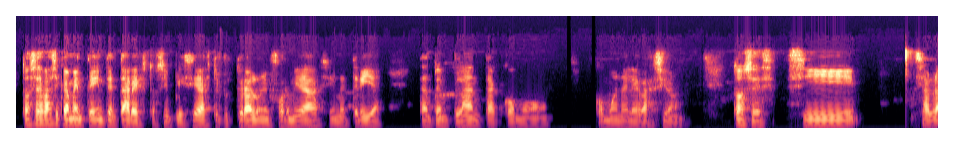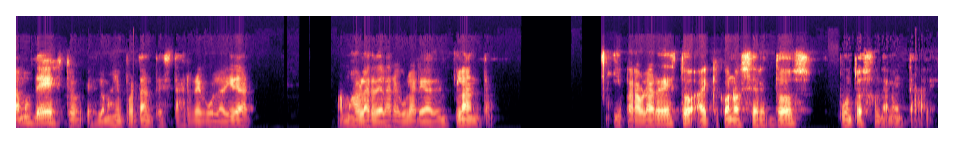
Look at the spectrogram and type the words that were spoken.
Entonces, básicamente intentar esto, simplicidad estructural, uniformidad, simetría, tanto en planta como, como en elevación. Entonces, si si hablamos de esto, que es lo más importante, esta regularidad, vamos a hablar de la regularidad en planta. Y para hablar de esto hay que conocer dos puntos fundamentales.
